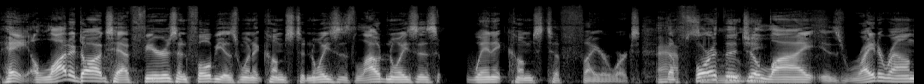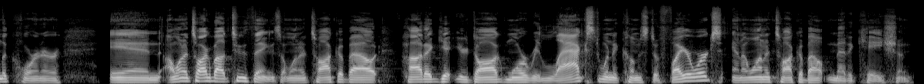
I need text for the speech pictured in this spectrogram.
hey, a lot of dogs have fears and phobias when it comes to noises, loud noises. When it comes to fireworks, the Fourth of July is right around the corner. And I want to talk about two things. I want to talk about how to get your dog more relaxed when it comes to fireworks, and I want to talk about medication.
